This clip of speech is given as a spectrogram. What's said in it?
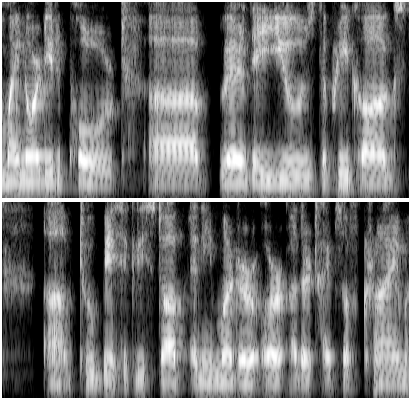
Minority Report, uh, where they use the precogs uh, to basically stop any murder or other types of crime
